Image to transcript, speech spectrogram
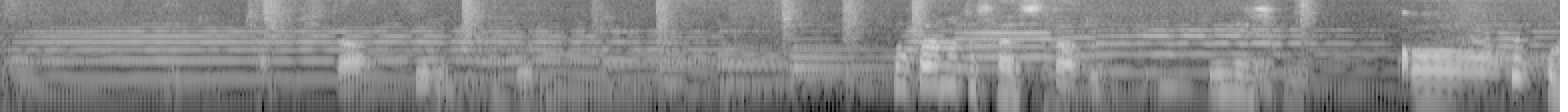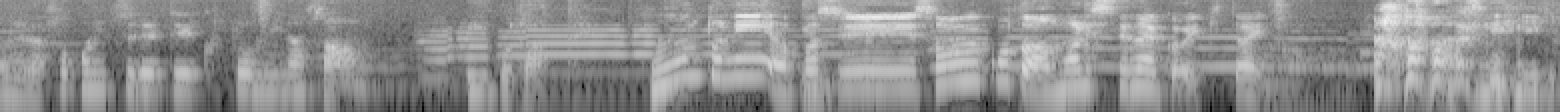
えーと、とちゃんとしたゼロに戻るそこからまた再スタートできるので。結構ねあそこに連れていくと皆さんいいことあったよ。本当に私そういうことあんまりしてないから行きたいな。ぜひ。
